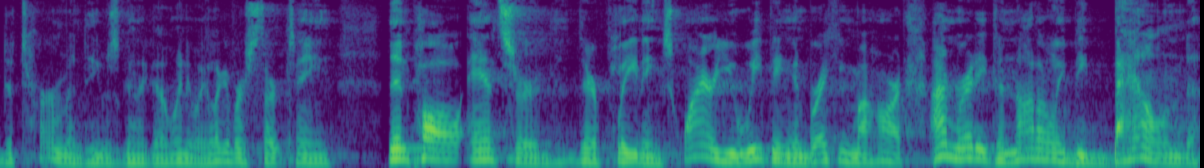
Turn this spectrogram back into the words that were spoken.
determined he was going to go anyway. Look at verse 13. Then Paul answered their pleadings Why are you weeping and breaking my heart? I'm ready to not only be bound,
